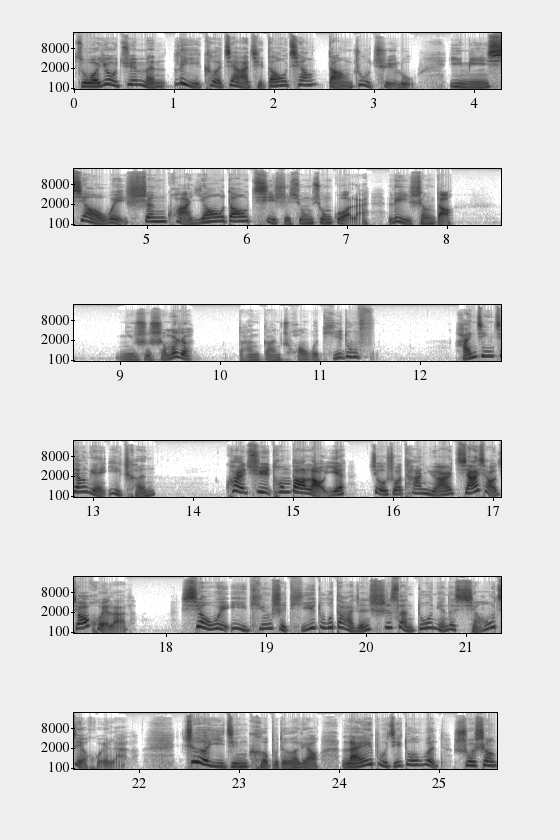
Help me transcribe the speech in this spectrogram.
左右军门立刻架起刀枪挡住去路。一名校尉身挎腰刀，气势汹汹过来，厉声道：“你是什么人？胆敢闯我提督府？”韩晶将脸一沉：“快去通报老爷，就说他女儿贾小娇回来了。”校尉一听是提督大人失散多年的小姐回来了，这一惊可不得了，来不及多问，说声：“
